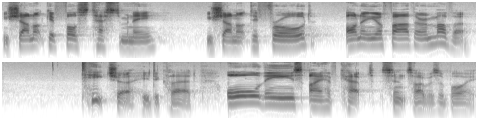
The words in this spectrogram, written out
you shall not give false testimony, you shall not defraud, honor your father and mother. Teacher, he declared, all these I have kept since I was a boy.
